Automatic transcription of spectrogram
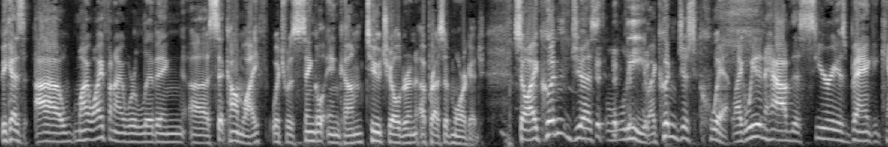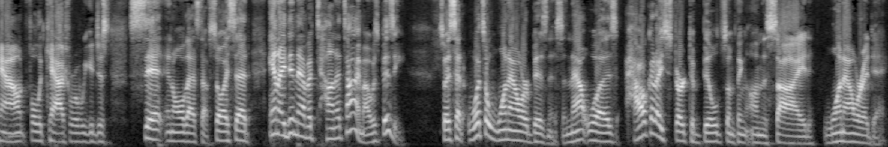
because uh, my wife and I were living a sitcom life, which was single income, two children, oppressive mortgage. So I couldn't just leave. I couldn't just quit. Like we didn't have this serious bank account full of cash where we could just sit and all that stuff. So I said, and I didn't have a ton of time. I was busy. So I said, what's a one hour business? And that was, how could I start to build something on the side one hour a day?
